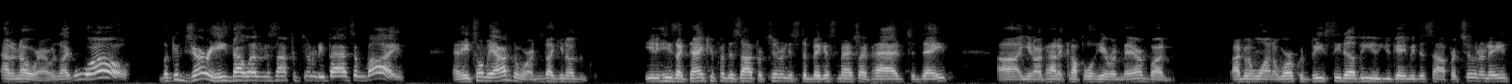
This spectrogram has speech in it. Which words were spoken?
out of nowhere. I was like, "Whoa, look at Jerry! He's not letting this opportunity pass him by." And he told me afterwards, he's like, "You know, he's like, thank you for this opportunity. It's the biggest match I've had to date. Uh, you know, I've had a couple here and there, but I've been wanting to work with BCW. You gave me this opportunity.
